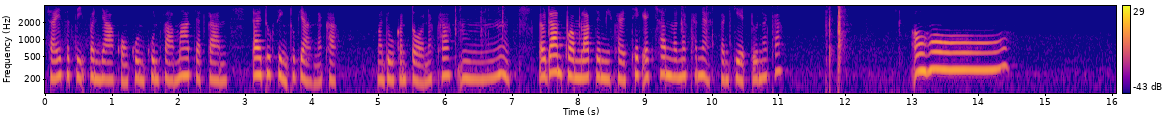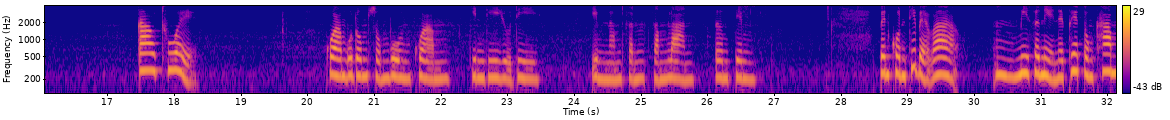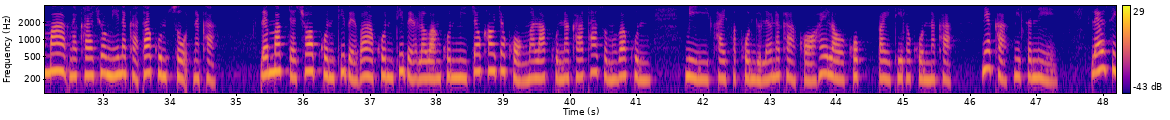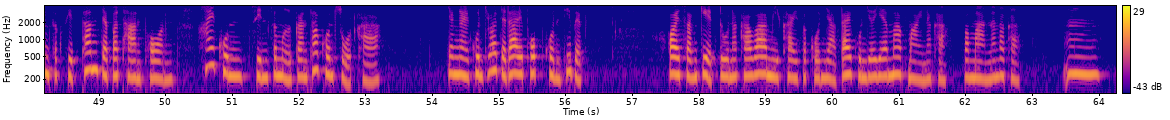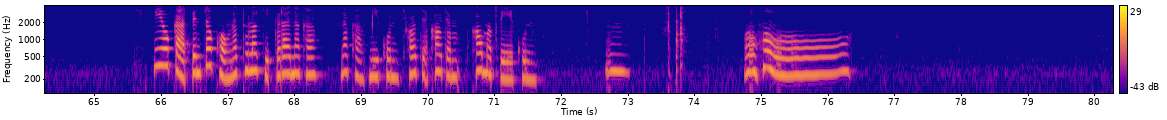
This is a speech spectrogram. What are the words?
ใช้สติปัญญาของคุณคุณสามารถจัดการได้ทุกสิ่งทุกอย่างนะคะ มาดูกันต่อนะคะอืมแล้วด้านความรักจะมีใครเทคแอคชั่นแล้วนะคะเนี่ยสังเกตดูนะคะโอ้โหเก้าถ้วย ความอุดมสมบูรณ์ ความกินดีอยู่ดี อิ่มนำสำสำราญ เติมเต็ม เป็นคนที่แบบว่ามีเสน่ห์ในเพศตรงข้ามมากนะคะ ช่วงนี้นะคะ ถ้าคุณโสดนะคะ และมักจะชอบคนที่แบบว่าคนที่แบบระวังคนมีเจ้าเข้าเจ้าของมารักคุณนะคะ ถ้าสมมติว่าคุณมีใครสักคนอยู่แล้วนะคะ ขอให้เราคบไปทีละคนนะคะ เนี่ยค่ะ มีเสน่ห์แล้วสิ่งศักดิ์สิทธิ์ท่านจะประทานพร ให้คุณสินเสมอกันถ้าคนโสดค่ะ ยังไงคุณก็จะได้พบคนที่แบบคอยสังเกตดูนะคะว่ามีใครสักคนอยากได้คุณเยอะแยะมากมายนะคะ ประมาณนั้นแหละค่ะ อืม มีโอกาสเป็นเจ้าของนักธุรกิจก็ได้นะคะนะคะ มีคนเขาจะเข้าจะเข้ามาเปย์คุณ อืม โอ้โห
